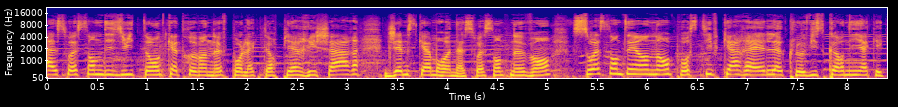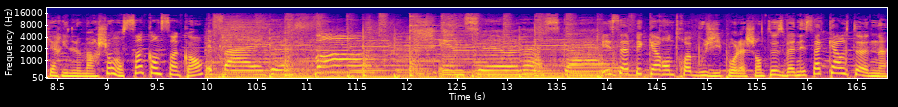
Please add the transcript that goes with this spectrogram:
à 78 ans, 89 pour l'acteur Pierre Richard, James Cameron à 69 ans, 61 ans pour Steve Carell, Clovis Cornillac et Karine Le Marchand ont 55 ans. Et ça fait 43 bougies pour la chanteuse Vanessa Carlton.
